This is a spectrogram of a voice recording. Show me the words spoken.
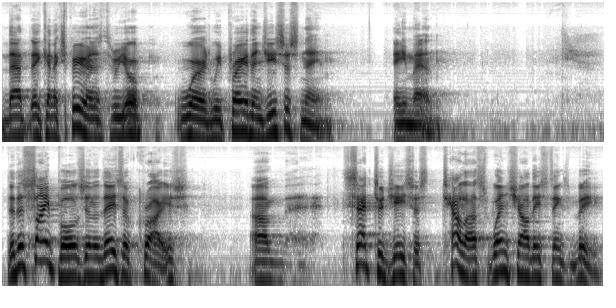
that they can experience through your word. We pray it in Jesus' name. Amen. The disciples in the days of Christ um, said to Jesus, Tell us, when shall these things be?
